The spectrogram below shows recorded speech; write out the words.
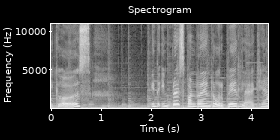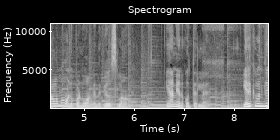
பிகாஸ் இந்த இம்ப்ரெஸ் பண்ணுறேன்ற ஒரு பேரில் கேவலமாக ஒன்று பண்ணுவாங்க இந்த கேர்ள்ஸ்லாம் ஏன்னு எனக்கும் தெரில எனக்கு வந்து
